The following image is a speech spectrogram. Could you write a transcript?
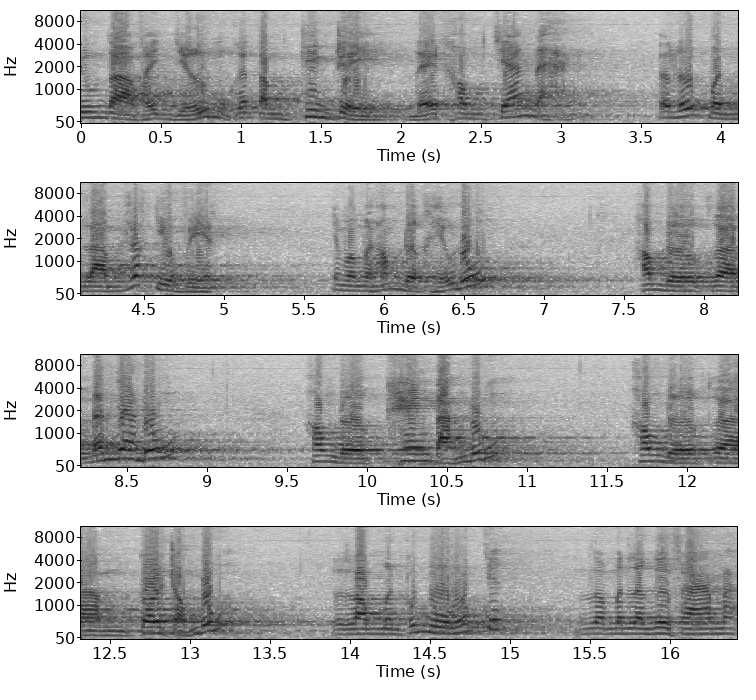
chúng ta phải giữ một cái tâm kiên trì để không chán nản. Có nước mình làm rất nhiều việc nhưng mà mình không được hiểu đúng không được à, đánh giá đúng không được khen tặng đúng không được uh, coi trọng đúng. Lòng mình cũng buồn lắm chứ. Là mình là người phàm mà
